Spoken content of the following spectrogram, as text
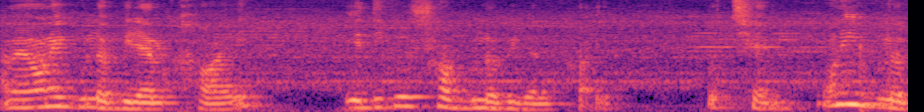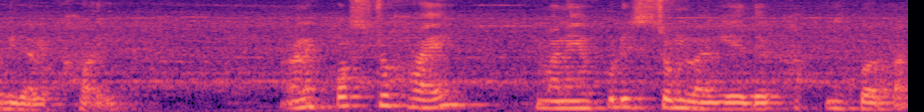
আমি অনেকগুলো বিড়াল খাওয়াই, এদিকেও সবগুলো বিড়াল খাওয়াই, বুঝছেন? অনেকগুলো বিড়াল খাওয়াই। অনেক কষ্ট হয় মানে পরিশ্রম লাগে এদের ই করা।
